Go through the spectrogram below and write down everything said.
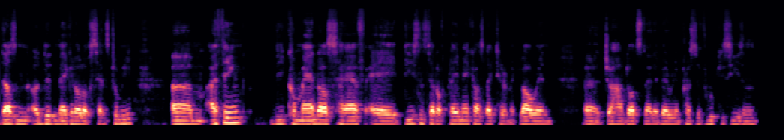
doesn't or didn't make a lot of sense to me. Um, I think the Commanders have a decent set of playmakers like Terry McLaurin, uh, Jahan Dotson had a very impressive rookie season.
